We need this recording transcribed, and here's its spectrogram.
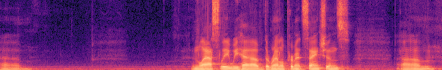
Um, And lastly, we have the rental permit sanctions. Um,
